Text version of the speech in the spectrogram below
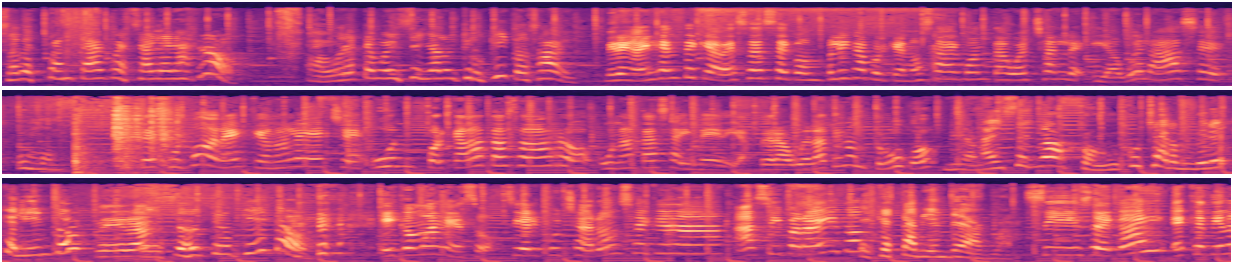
¿Sabes cuánta agua sale el arroz? Ahora te voy a enseñar un truquito, ¿sabes? Miren, hay gente que a veces se complica porque no sabe cuánta agua echarle y abuela hace un montón. Se supone que uno le eche un, por cada taza de arroz, una taza y media. Pero abuela tiene un truco. Mira, me enseñó con un cucharón. Miren qué lindo. Mira. Eso es un truquito. ¿Y cómo es eso? Si el cucharón se queda así paradito, es que está bien de agua. si se cae es que tiene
